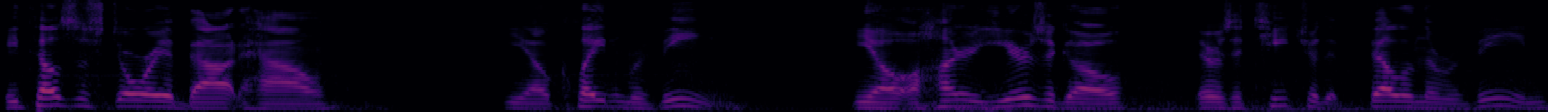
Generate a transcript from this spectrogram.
He tells a story about how, you know, Clayton Ravine, you know, 100 years ago, there was a teacher that fell in the ravine,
